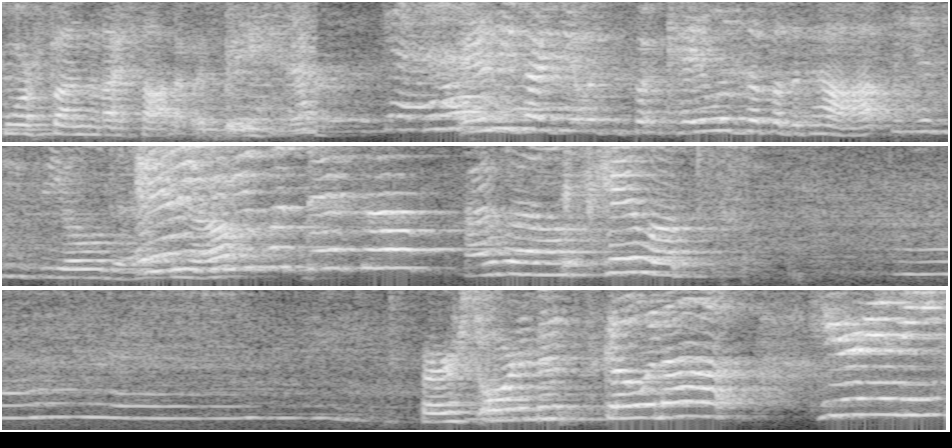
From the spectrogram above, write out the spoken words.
more fun than I thought it would be. Andy's idea was to put Caleb's up at the top. Because he's the oldest. Annie, Yeah. can you put this up? I will. It's Caleb's. First ornament's going up. Here, Annie.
